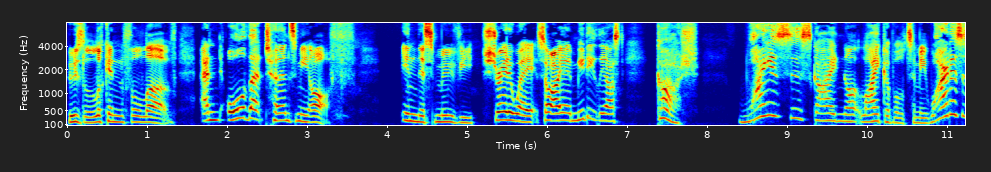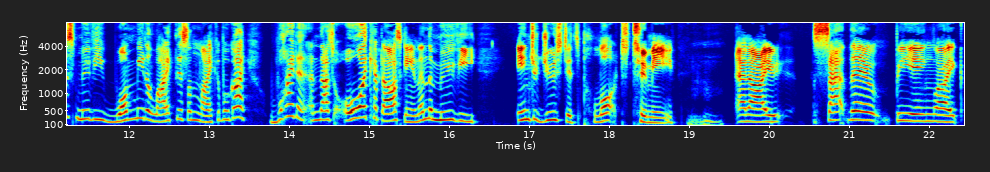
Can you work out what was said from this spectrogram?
who's looking for love, and all of that turns me off in this movie straight away. So I immediately asked, "Gosh." Why is this guy not likable to me? Why does this movie want me to like this unlikable guy? Why don't, and that's all I kept asking. And then the movie introduced its plot to me Mhm. and I sat there being like,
